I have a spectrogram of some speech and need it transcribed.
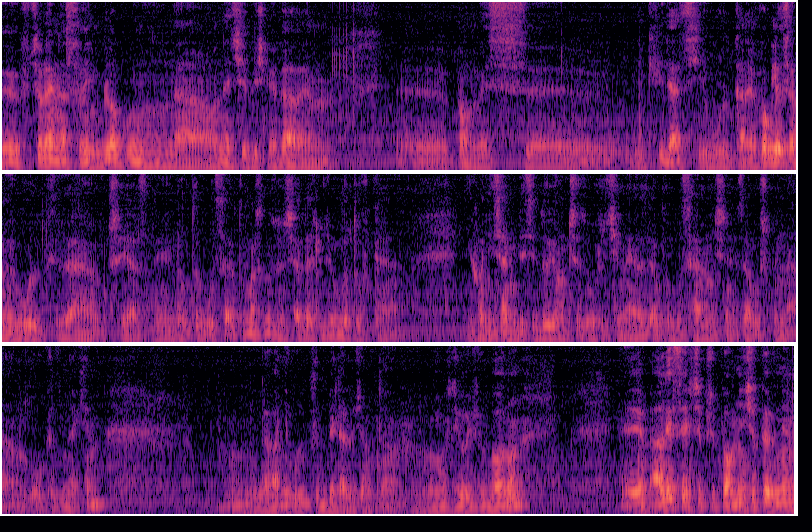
Y, Wczoraj na swoim blogu na Onecie wyśmiewałem y, pomysł y, likwidacji ulg, ale w ogóle samych ulg za przejazdy w autobusach. To masz że trzeba dać ludziom gotówkę. Niech oni sami decydują, czy zużycie na jazdę autobusami, czy załóżmy na bułkę z mlekiem. Dawanie ulg odbiera ludziom to możliwość wyboru. Ale chcę jeszcze przypomnieć o pewnym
